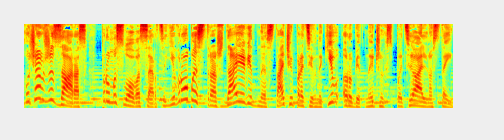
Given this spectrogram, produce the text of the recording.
Хоча вже зараз промислове серце Європи страждає від нестачі працівників робітничих спеціальностей.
